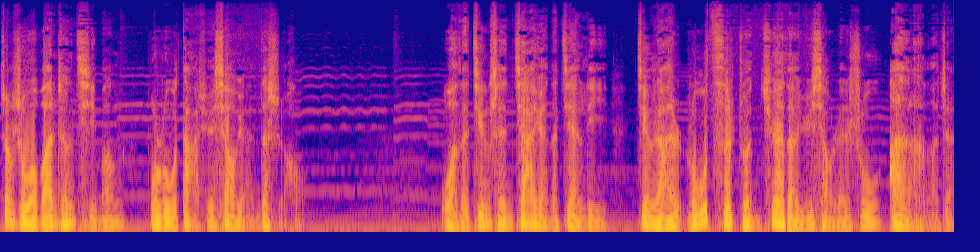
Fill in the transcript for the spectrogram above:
正是我完成启蒙、步入大学校园的时候。我的精神家园的建立，竟然如此准确地与小人书暗合着。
